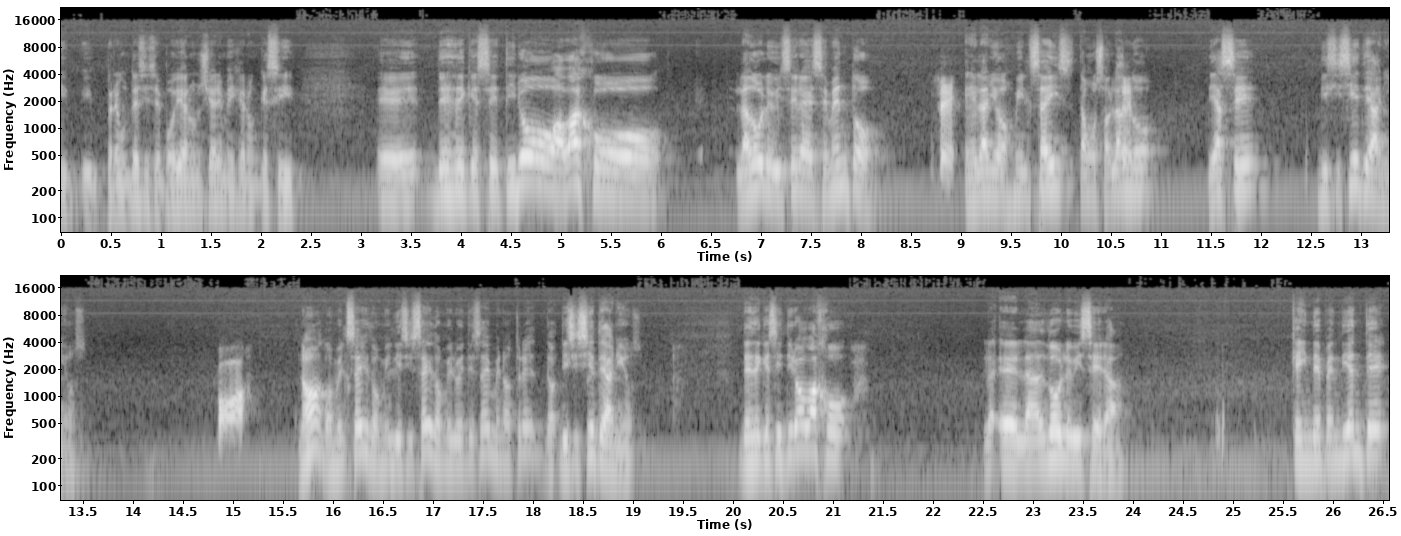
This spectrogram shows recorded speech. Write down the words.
y- y pregunté si se podía anunciar y me dijeron que sí. Eh, desde que se tiró abajo la doble visera de cemento Sí. en el año 2006, estamos hablando de hace 17 años. Oh, ¿No? 2006, 2016, 2026, menos 3, 17 años. Desde que se tiró abajo la, eh, la doble visera, que Independiente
